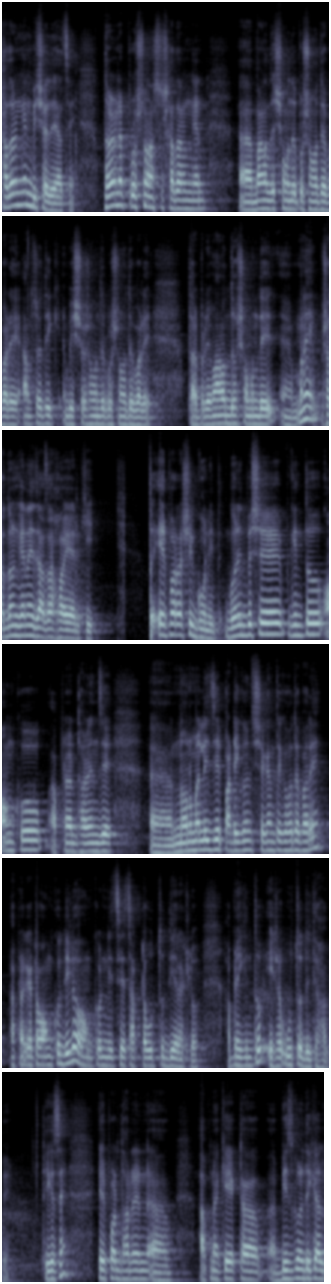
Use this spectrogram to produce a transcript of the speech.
সাধারণ জ্ঞান বিষয় দেওয়া আছে। ধরেন প্রশ্ন আসছে সাধারণ জ্ঞান বাংলাদেশ সম্বন্ধে প্রশ্ন হতে পারে, আন্তর্জাতিক বিশ্ব সম্বন্ধে প্রশ্ন হতে পারে, তারপরে মানবদেহ সম্বন্ধে মানে সাধারণ জ্ঞানে যা যা হয় আর কি। তো এরপর আসি গণিত। গণিত বেশে কিন্তু অঙ্ক, আপনার ধরেন যে নর্মালি যে পাটিগণিত সেখান থেকে হতে পারে, আপনাকে একটা অঙ্ক দিল, অঙ্কর নিচে চারটা উত্তর দিয়ে রাখল। আপনি কিন্তু এটার উত্তর দিতে হবে। ঠিক আছে? এরপর ধরেন আপনাকে একটা বীজগণিতিক্যাল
